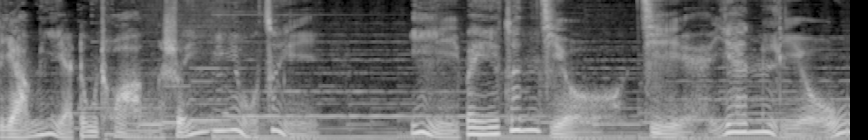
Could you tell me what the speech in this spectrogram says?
凉夜东窗谁又醉？一杯樽酒解烟流。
